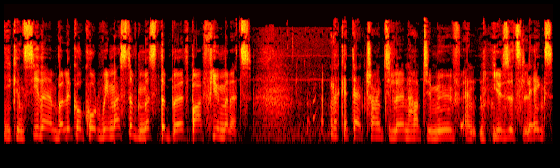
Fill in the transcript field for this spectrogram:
You can see the umbilical cord. We must have missed the birth by a few minutes. Look at that, trying to learn how to move and use its legs.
